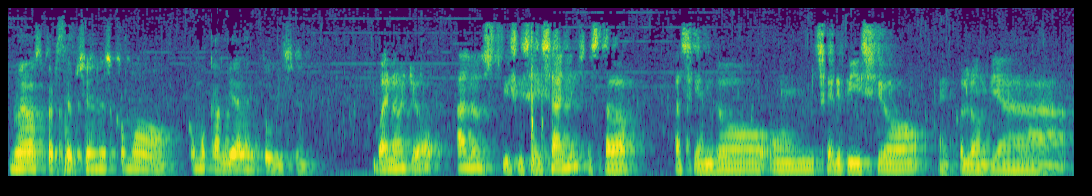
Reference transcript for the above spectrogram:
¿Nuevas percepciones? ¿Cómo, cómo cambiaron tu visión? Bueno, yo a los 16 años estaba haciendo un servicio en Colombia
